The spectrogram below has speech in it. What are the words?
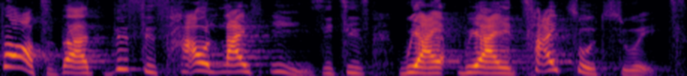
thought that this is how life is. It is we are, we are entitled to it.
